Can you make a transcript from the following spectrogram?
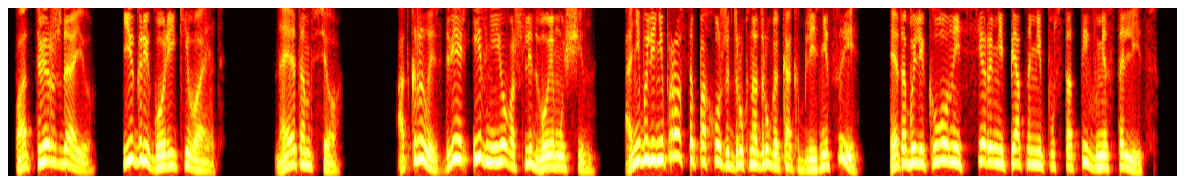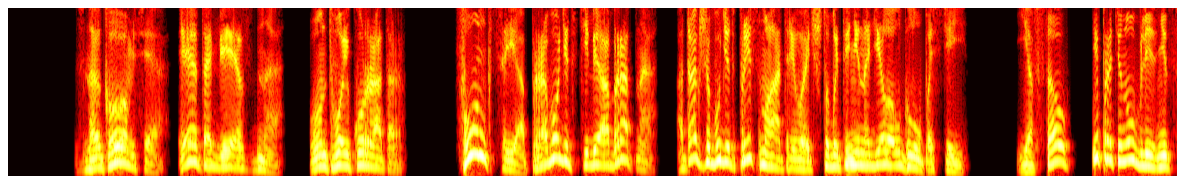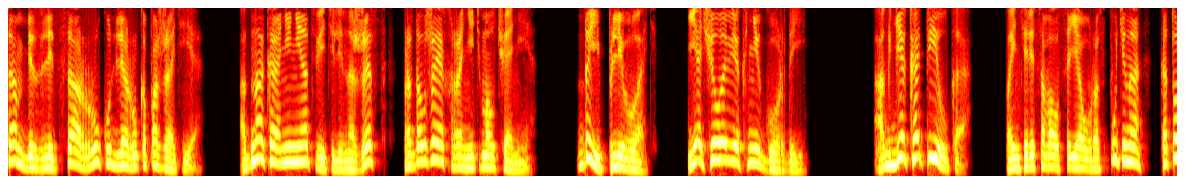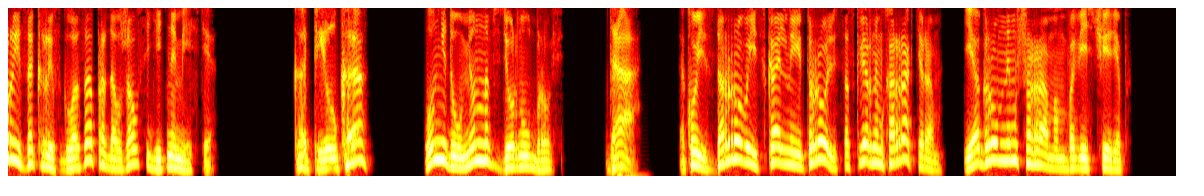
Подтверждаю. И Григорий кивает. На этом все. Открылась дверь, и в нее вошли двое мужчин. Они были не просто похожи друг на друга, как близнецы. Это были клоны с серыми пятнами пустоты вместо лиц. «Знакомься, это бездна. Он твой куратор. Функция проводит тебя обратно, а также будет присматривать, чтобы ты не наделал глупостей. Я встал и протянул близнецам без лица руку для рукопожатия. Однако они не ответили на жест, продолжая хранить молчание. Да и плевать. Я человек не гордый. А где копилка? Поинтересовался я у Распутина, который, закрыв глаза, продолжал сидеть на месте. «Копилка?» Он недоуменно вздернул бровь. «Да, такой здоровый скальный тролль со скверным характером и огромным шрамом во весь череп.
